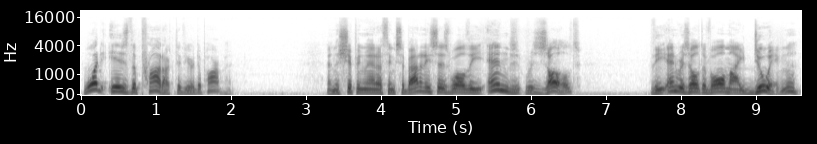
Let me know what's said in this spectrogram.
what is the product of your department? And the shipping manager thinks about it and he says, Well, the end result, the end result of all my doing,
